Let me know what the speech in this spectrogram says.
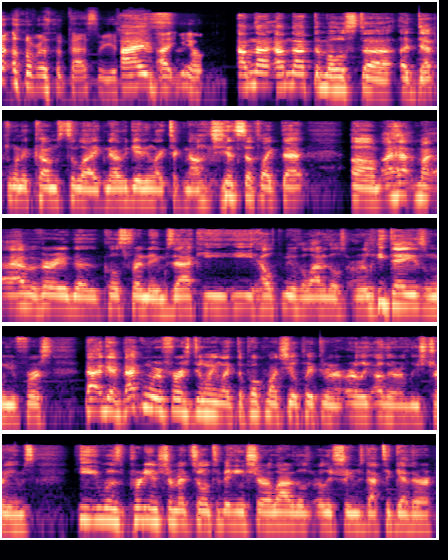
over the past three years. I've Uh, you know, I'm not I'm not the most uh, adept when it comes to like navigating like technology and stuff like that. Um, I have my I have a very uh, close friend named Zach. He he helped me with a lot of those early days when we were first back again back when we were first doing like the Pokemon Shield playthrough and our early other early streams. He was pretty instrumental into making sure a lot of those early streams got together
